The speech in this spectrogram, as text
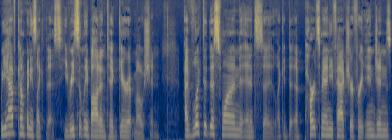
we have companies like this. He recently bought into Garrett Motion. I've looked at this one and it's a, like a, a, parts manufacturer for engines.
